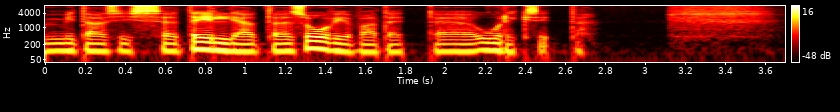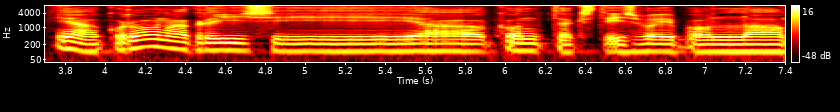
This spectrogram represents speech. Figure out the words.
mida siis tellijad soovivad, et te uuriksite? jaa, koroonakriisi kontekstis võib-olla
